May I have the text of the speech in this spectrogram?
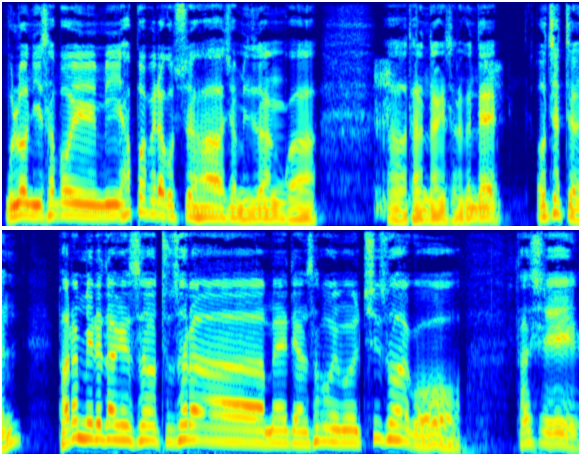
물론 이 사보임이 합법이라고 주장하죠. 민주당과 어, 다른 당에서는. 근데 어쨌든 바른미래당에서 두 사람에 대한 사보임을 취소하고 다시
